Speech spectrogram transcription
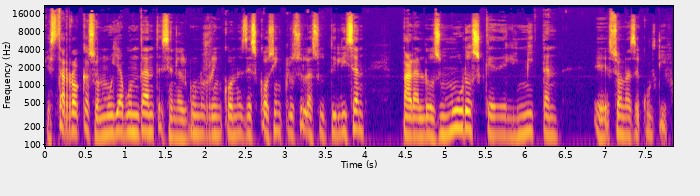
Estas rocas son muy abundantes en algunos rincones de Escocia, incluso las utilizan para los muros que delimitan eh, zonas de cultivo.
